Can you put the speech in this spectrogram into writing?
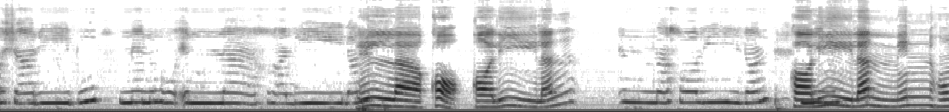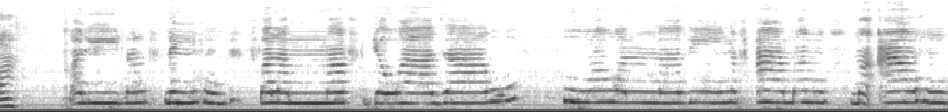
فشربوا منه إلا قليلا إلا قا قليلا. إن قليلا قليلا منهم. قليلا منهم. فلما جوازه هو والذين آمنوا معه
